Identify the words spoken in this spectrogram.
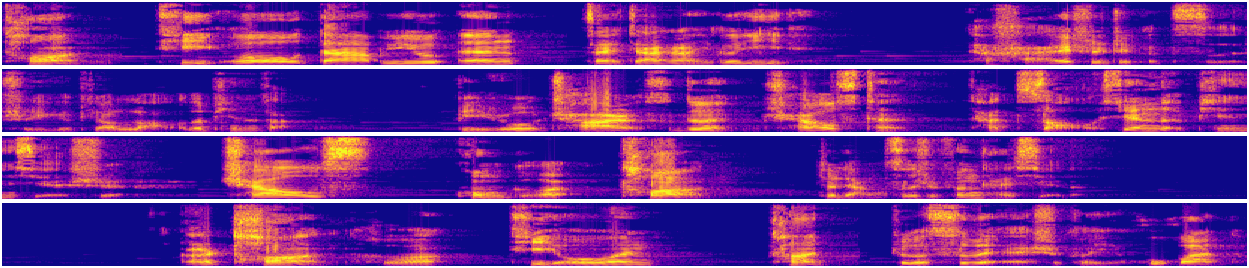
Town t o w n 再加上一个 e，它还是这个词是一个比较老的拼法。比如查尔斯顿 Charleston，它早先的拼写是 Charles 空格 town，这两个词是分开写的。而 town 和 t o n town 这个词尾是可以互换的。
